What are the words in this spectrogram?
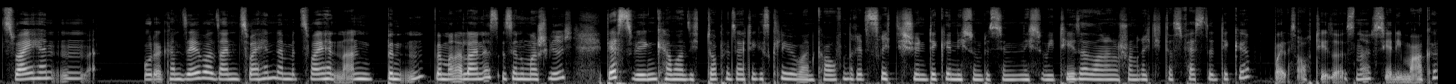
zwei Händen oder kann selber seine zwei Hände mit zwei Händen anbinden, wenn man allein ist. Ist ja nun mal schwierig. Deswegen kann man sich doppelseitiges Klebeband kaufen. Das ist richtig schön dicke, nicht so ein bisschen, nicht so wie Tesa, sondern schon richtig das feste dicke. Wobei das auch Tesa ist, ne? Das ist ja die Marke.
